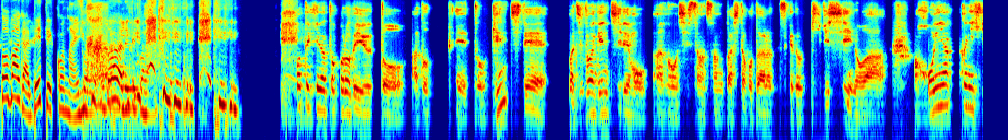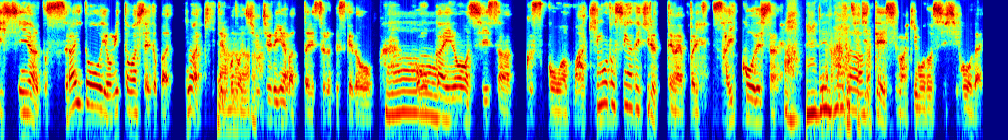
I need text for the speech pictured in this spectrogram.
言葉が出てこない。言葉が出てこない。法的なところで言うと、あと、えっ、ー、と、現地で、まあ、自分は現地でもあの資産参加したことあるんですけど厳しいのは、まあ、翻訳に必死になるとスライドを読み飛ばしたりとか今聞いてることに集中できなかったりするんですけど今回の資産クスコンは巻き戻しができるっていうのはやっぱり最高でしたね。なるほど。一時停止巻き戻しし放題っ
